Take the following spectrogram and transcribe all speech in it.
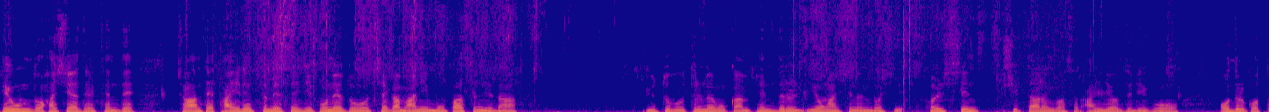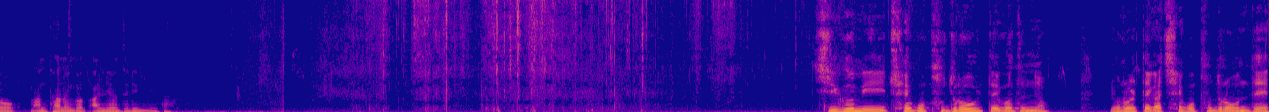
배움도 하셔야 될 텐데 저한테 다이렉트 메시지 보내도 제가 많이 못 받습니다. 유튜브 들매곡간 밴드를 이용하시는 것이 훨씬 쉽다는 것을 알려드리고 얻을 것도 많다는 것 알려드립니다. 지금이 최고 부드러울 때거든요. 요럴 때가 최고 부드러운데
